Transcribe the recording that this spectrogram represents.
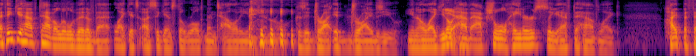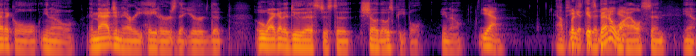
I think you have to have a little bit of that, like it's us against the world mentality in general, because it dri- it drives you. You know, like you don't Yeah. have actual haters, so you have to have like hypothetical, you know, imaginary haters that you're that. Oh, I got to do this just to show those people. You know, Yeah, helps you but get it's, it's been day, a yeah. while since yeah,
